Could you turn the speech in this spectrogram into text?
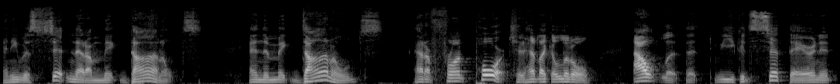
And he was sitting at a McDonald's. And the McDonald's had a front porch. It had like a little outlet that you could sit there and it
